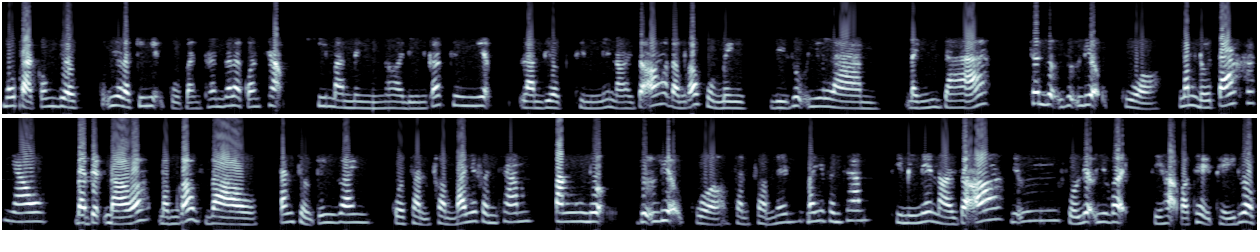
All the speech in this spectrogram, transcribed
mô tả công việc cũng như là kinh nghiệm của bản thân rất là quan trọng khi mà mình nói đến các kinh nghiệm làm việc thì mình nên nói rõ đóng góp của mình ví dụ như là đánh giá chất lượng dữ liệu của năm đối tác khác nhau và việc đó đóng góp vào tăng trưởng kinh doanh của sản phẩm bao nhiêu phần trăm tăng lượng dữ liệu của sản phẩm lên bao nhiêu phần trăm thì mình nên nói rõ những số liệu như vậy thì họ có thể thấy được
